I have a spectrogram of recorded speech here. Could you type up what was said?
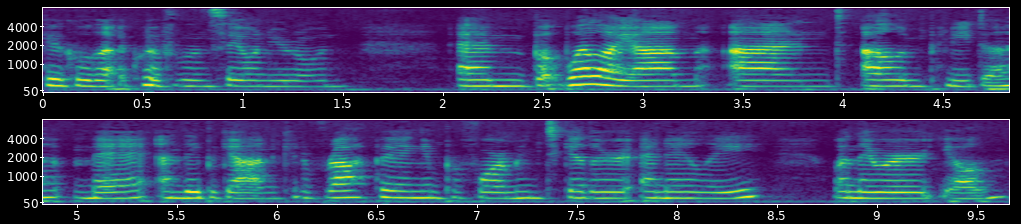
Google that equivalency on your own. Um, but will.i.am and Allan Pineda met and they began kind of rapping and performing together in LA when they were young.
